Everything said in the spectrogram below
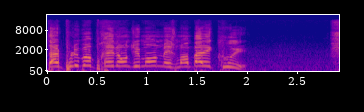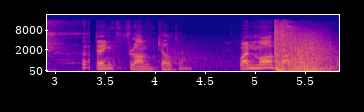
T'as le plus beau prénom du monde, mais je m'en bats les couilles I think Flom killed him. One more button.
